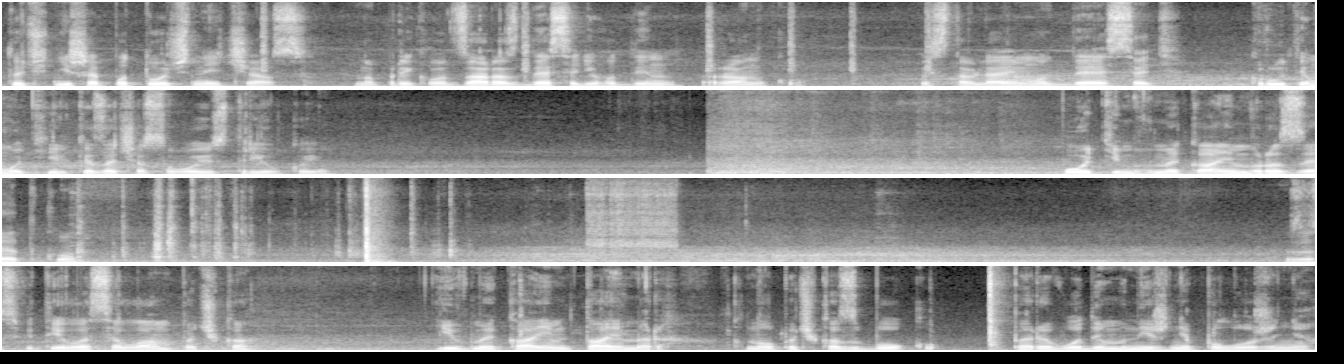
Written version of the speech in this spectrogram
Точніше, поточний час. Наприклад, зараз 10 годин ранку. Виставляємо 10, крутимо тільки за часовою стрілкою. Потім вмикаємо в розетку. Засвітилася лампочка. І вмикаємо таймер. Кнопочка збоку. Переводимо в нижнє положення.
